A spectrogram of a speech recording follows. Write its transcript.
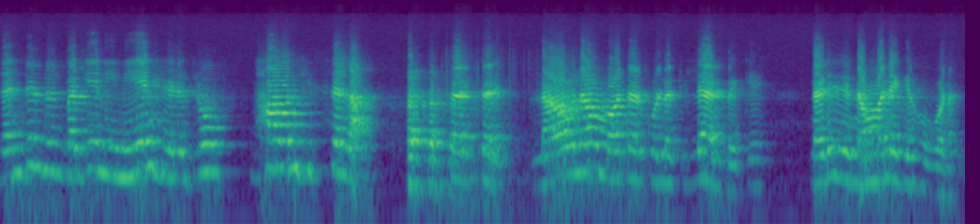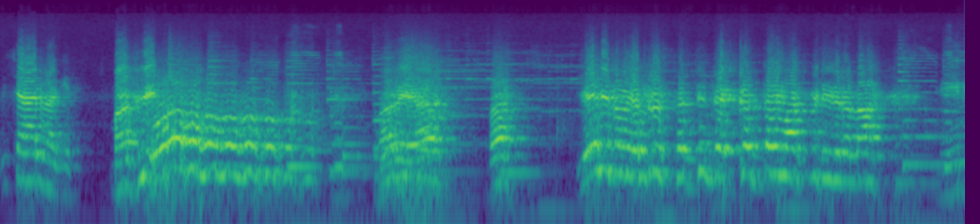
ನಂಜುಣ್ಣನ ಬಗ್ಗೆ ನೀನ್ ಏನ್ ಹೇಳಿದ್ರು ಭಾವನ್ ಹಿಡ್ಸಲ್ಲ. ಸರಿ ಸರಿ. ನಾವು ನಾವು ಮಾತಾಡ್ಕೊಳ್ಳಕ್ ಇಲ್ಲೇ ಆಗ್ಬೇಕೆ? ನಡೀರಿ ನಮ್ಮನೆಗೆ ಹೋಗೋಣ. ವಿಶಾಲವಾಗಿದೆ. ಮಾಧವಿ! ಬಾ. ಏನಿದು ಎಲ್ರು ಸದ್ದಿಂದ ಎಕ್ಕಂತಾಯಿ ಮಾಡ್ಬಿಟ್ಟಿದಿರಲ್ಲ ನೀನ್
